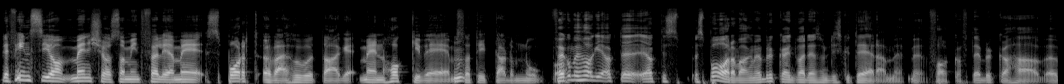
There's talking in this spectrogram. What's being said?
Det finns ju människor som inte följer med sport överhuvudtaget, men hockey-VM så tittar de nog För jag på. kommer ihåg, jag åkte, jag åkte sp- spårvagn jag brukar inte vara den som diskuterar med, med folk ofta. Jag brukar ha uh,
